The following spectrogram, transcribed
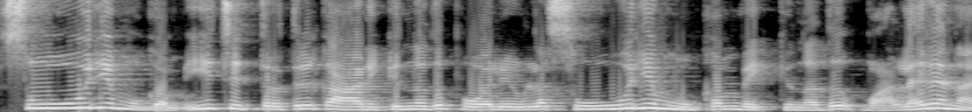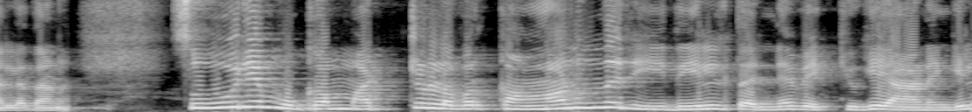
സൂര്യമുഖം ഈ ചിത്രത്തിൽ കാണിക്കുന്നത് പോലെയുള്ള സൂര്യമുഖം വെക്കുന്നത് വളരെ നല്ലതാണ്. സൂര്യമുഖം മറ്റുള്ളവർ കാണുന്ന രീതിയിൽ തന്നെ വെക്കുകയാണെങ്കിൽ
